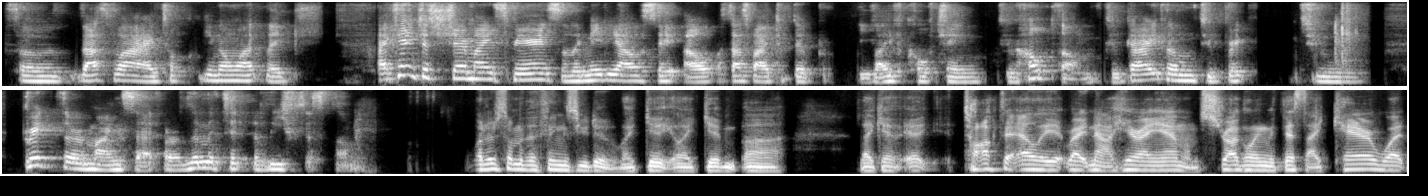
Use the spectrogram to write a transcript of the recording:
So that's why I took, you know what, like I can't just share my experience. So like maybe I'll say, I'll, that's why I took the, life coaching to help them, to guide them to break, to break their mindset or limited belief system. What are some of the things you do? Like, give, like give, uh, like uh, uh, talk to Elliot right now. Here I am. I'm struggling with this. I care what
